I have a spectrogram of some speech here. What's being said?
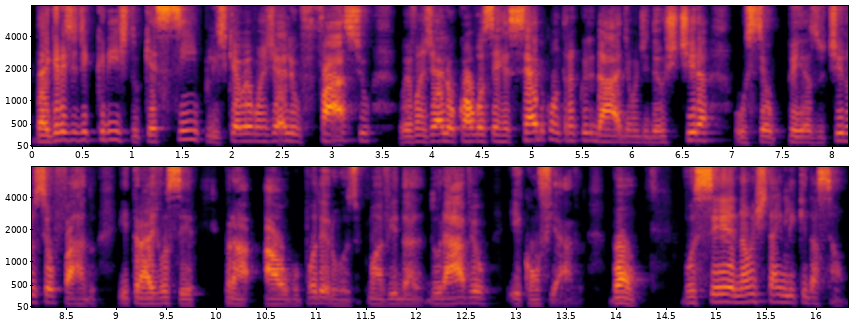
da igreja de Cristo, que é simples, que é o evangelho fácil, o evangelho ao qual você recebe com tranquilidade, onde Deus tira o seu peso, tira o seu fardo e traz você para algo poderoso, para uma vida durável e confiável. Bom, você não está em liquidação.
